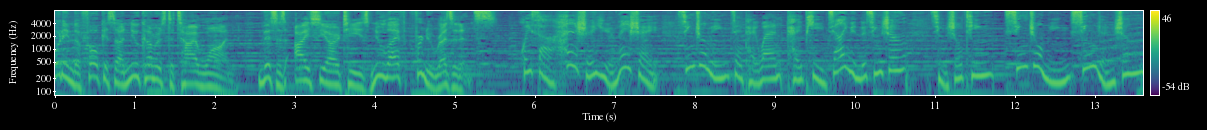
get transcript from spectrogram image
putting the focus on newcomers to Taiwan. This is ICRT's New Life for New Residents. 挥洒汗水与泪水，新住民在台湾开辟家园的心声，请收听《新住民新人生》。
